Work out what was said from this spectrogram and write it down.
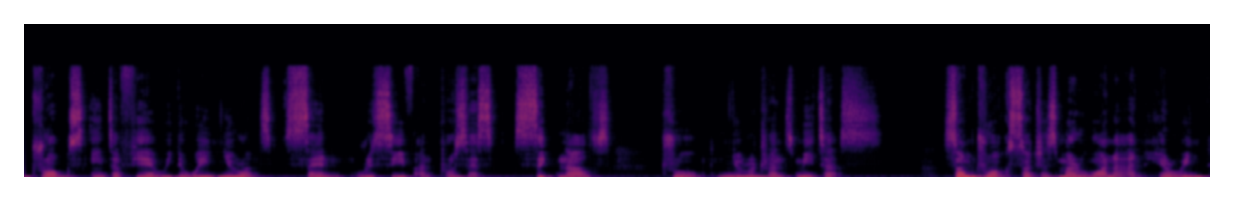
Drugs interfere with the way neurons send, receive, and process signals through neurotransmitters. Some drugs, such as marijuana and heroin,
